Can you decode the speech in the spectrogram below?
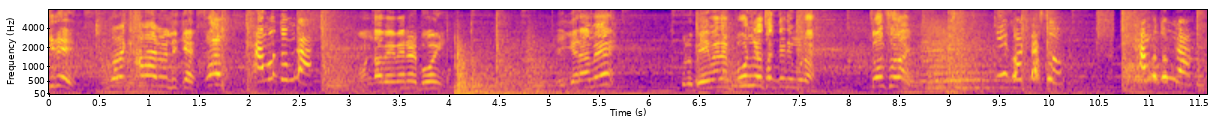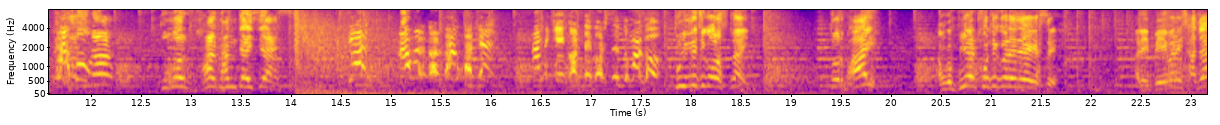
কিরে? তোরা খারাপ রইলি কেন? চল। থামো তোমরা। মন্ডা বেইমানের বই এই গ্রামে কোনো বেইমানের বোন নিয়ে থাকতে দিব না। চল চলাই কি করতেছো? থামো তোমরা। থামো। তোর ঘর ভাঙতে আইছে আজ। কেন আমার ঘর ভাঙবা কেন আমি কি করতে করছি তোমাকে তুই কিছু করস নাই। তোর ভাই আমাকে বিরাট ক্ষতি করে দিয়ে গেছে। আরে বেইমানি সাজা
